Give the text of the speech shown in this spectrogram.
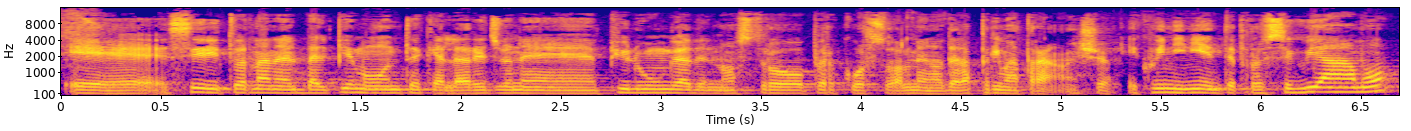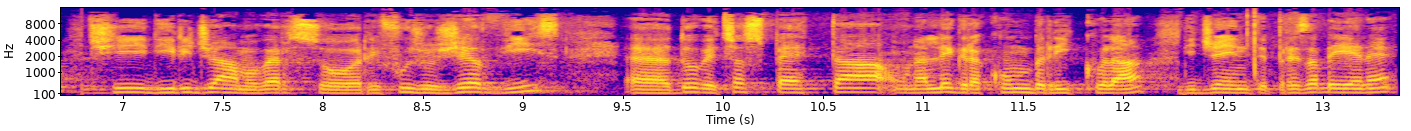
e si ritorna nel bel Piemonte che è la regione più lunga del nostro percorso, almeno della prima tranche. E quindi niente, proseguiamo, ci dirigiamo verso il rifugio Gervis eh, dove ci aspetta un'allegra combriccola di gente presa bene,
